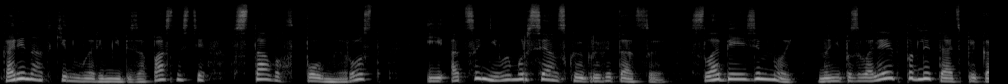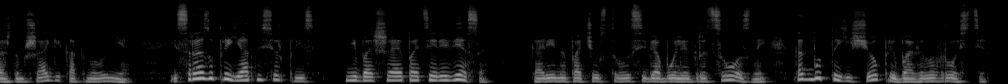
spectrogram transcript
Карина откинула ремни безопасности, встала в полный рост и оценила марсианскую гравитацию, слабее земной, но не позволяет подлетать при каждом шаге, как на Луне. И сразу приятный сюрприз – Небольшая потеря веса. Карина почувствовала себя более грациозной, как будто еще прибавила в росте.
